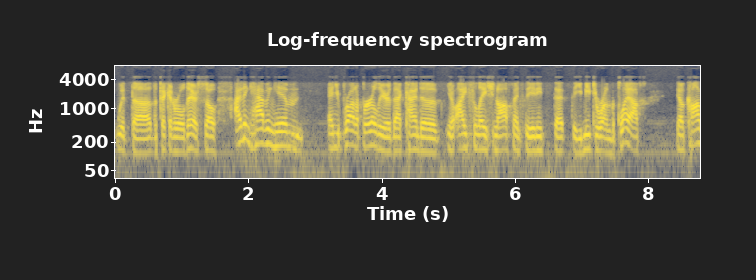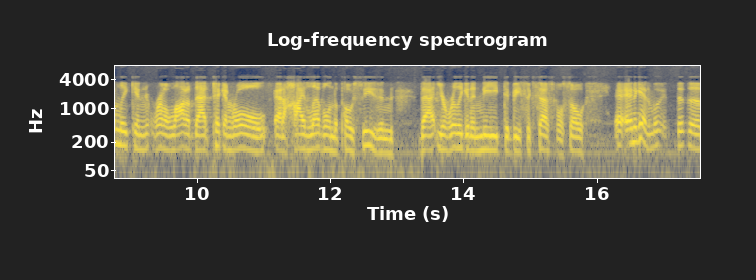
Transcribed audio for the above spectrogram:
with uh, the pick and roll there. So I think having him, and you brought up earlier that kind of you know isolation offense that you need, that, that you need to run in the playoffs. You know, Conley can run a lot of that pick and roll at a high level in the postseason that you're really going to need to be successful. So and again, the, the,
